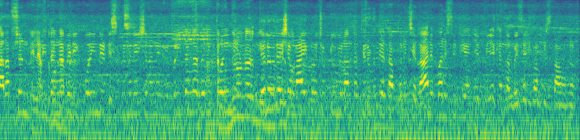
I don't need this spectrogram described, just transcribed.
కరప్షన్ విపరీతంగా పెరిగిపోయింది డిస్క్రిమినేషన్ అనేది విపరీతంగా పెరిగిపోయింది. తెలుగుదేశం నాయకుల చుట్టూ వీళ్ళంతా తిరిగితే తప్ప నుంచి రాని పరిస్థితి అని చెప్పి ఏకంగా మెసేజ్ పంపిస్తా ఉన్నారు.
